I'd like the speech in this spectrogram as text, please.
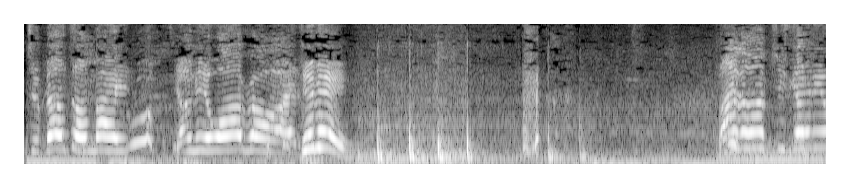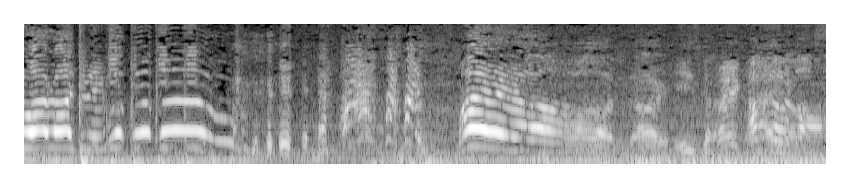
Put your belt on, mate. It's gonna be a wild ride. Timmy! Buckle up, she's gonna be a wild ride, Timmy. Whoop, whoop, whoop. Hey! Oh no, he's gonna. Hey, come hate us.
